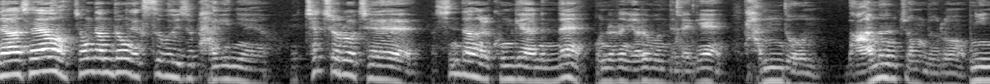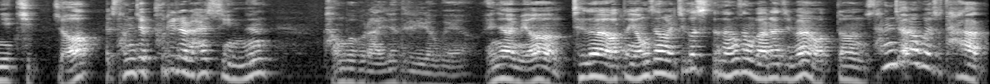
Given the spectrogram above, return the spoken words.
안녕하세요. 청담동 엑스보이즈 박인이에요. 최초로 제 신당을 공개하는데 오늘은 여러분들에게 단돈 만 원 정도로 본인이 직접 삼재 풀이를 할 수 있는 방법을 알려드리려고 해요. 왜냐하면 제가 어떤 영상을 찍었을 때도 항상 말하지만 어떤 삼재라고 해서 다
